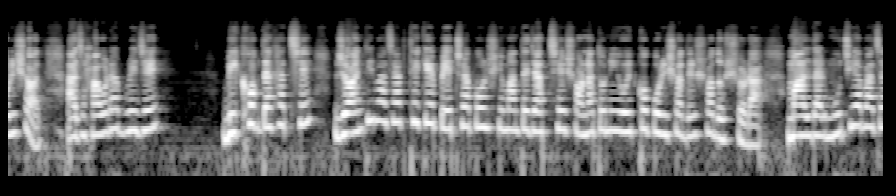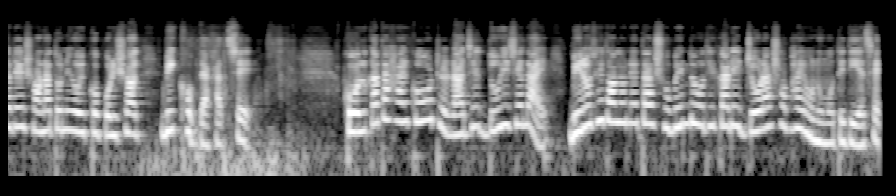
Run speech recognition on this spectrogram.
পরিষদ আজ হাওড়া ব্রিজে বিক্ষোভ দেখাচ্ছে, জয়ন্তী বাজার থেকে পেট্রাপোল সীমান্তে যাচ্ছে সনাতনী ঐক্য পরিষদের সদস্যরা। মালদার মুচিয়া বাজারে সনাতনী ঐক্য পরিষদ বিক্ষোভ দেখাচ্ছে। কলকাতা হাইকোর্ট রাজ্যের দুই জেলায় বিরোধী দলনেতা শুভেন্দু অধিকারীর জোড়া সভায় অনুমতি দিয়েছে।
